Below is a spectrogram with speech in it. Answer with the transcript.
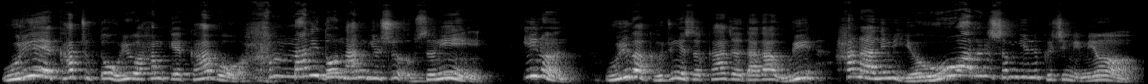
우리의 가축도 우리와 함께 가고 한 마리도 남길 수 없으니 이는 우리가 그 중에서 가져다가 우리 하나님 여호와를 섬길 것임이며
